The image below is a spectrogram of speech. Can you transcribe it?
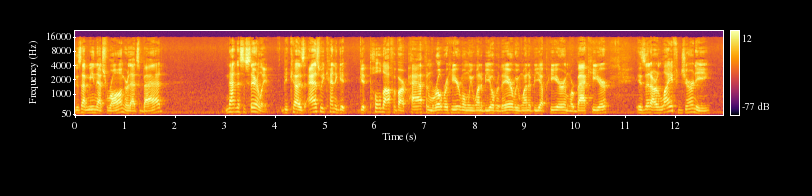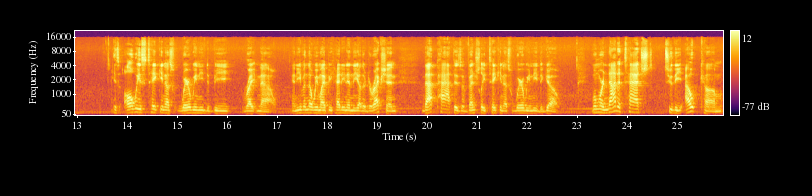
Does that mean that's wrong or that's bad? Not necessarily, because as we kind of get get pulled off of our path and we're over here when we want to be over there, we want to be up here and we're back here, is that our life journey is always taking us where we need to be right now. And even though we might be heading in the other direction, that path is eventually taking us where we need to go. When we're not attached to the outcome,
